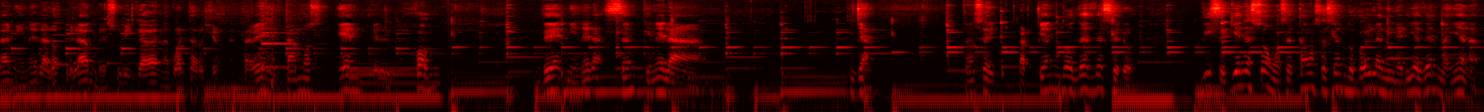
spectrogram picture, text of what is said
la minera Los Pelambres, ubicada en la cuarta región. Esta vez estamos en el home de Minera Centinela. Ya. Entonces, partiendo desde cero. Dice, ¿quiénes somos? Estamos haciendo hoy la minería del mañana.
